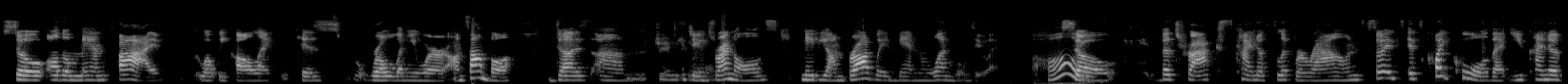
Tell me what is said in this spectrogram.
So although man five, what we call like his role when you were ensemble, does um James. James Reynolds, maybe on Broadway, man one will do it. Oh, So the tracks kind of flip around. So it's it's quite cool that you kind of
